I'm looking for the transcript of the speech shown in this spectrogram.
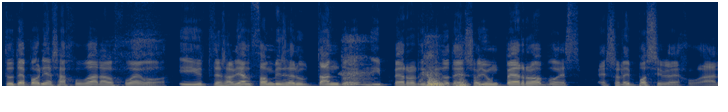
tú te ponías a jugar al juego y te salían zombies eruptando y perros diciéndote soy un perro, pues eso era imposible de jugar.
